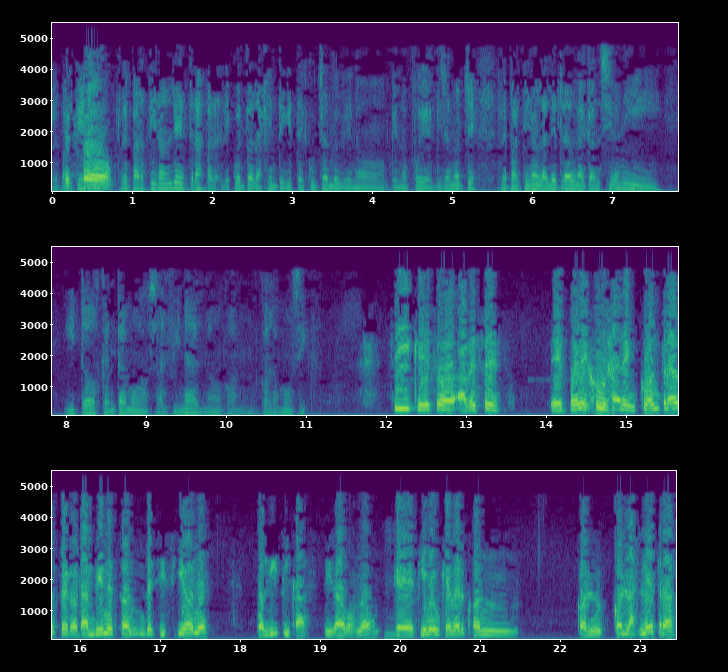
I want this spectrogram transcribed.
Repartieron, repartieron letras, para, le cuento a la gente que está escuchando que no, que no fue aquella noche, repartieron la letra de una canción y, y todos cantamos al final, ¿no? Con, con los músicos. Sí, que eso a veces eh, puede jugar en contra, pero también son decisiones políticas, digamos, ¿no? Mm. Que tienen que ver con, con, con las letras,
